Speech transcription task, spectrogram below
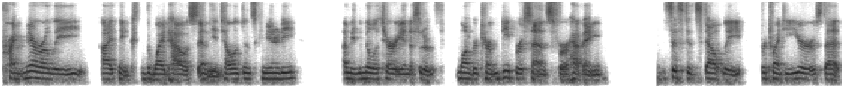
primarily, I think, the White House and the intelligence community. I mean, the military in a sort of longer term, deeper sense for having insisted stoutly for 20 years that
